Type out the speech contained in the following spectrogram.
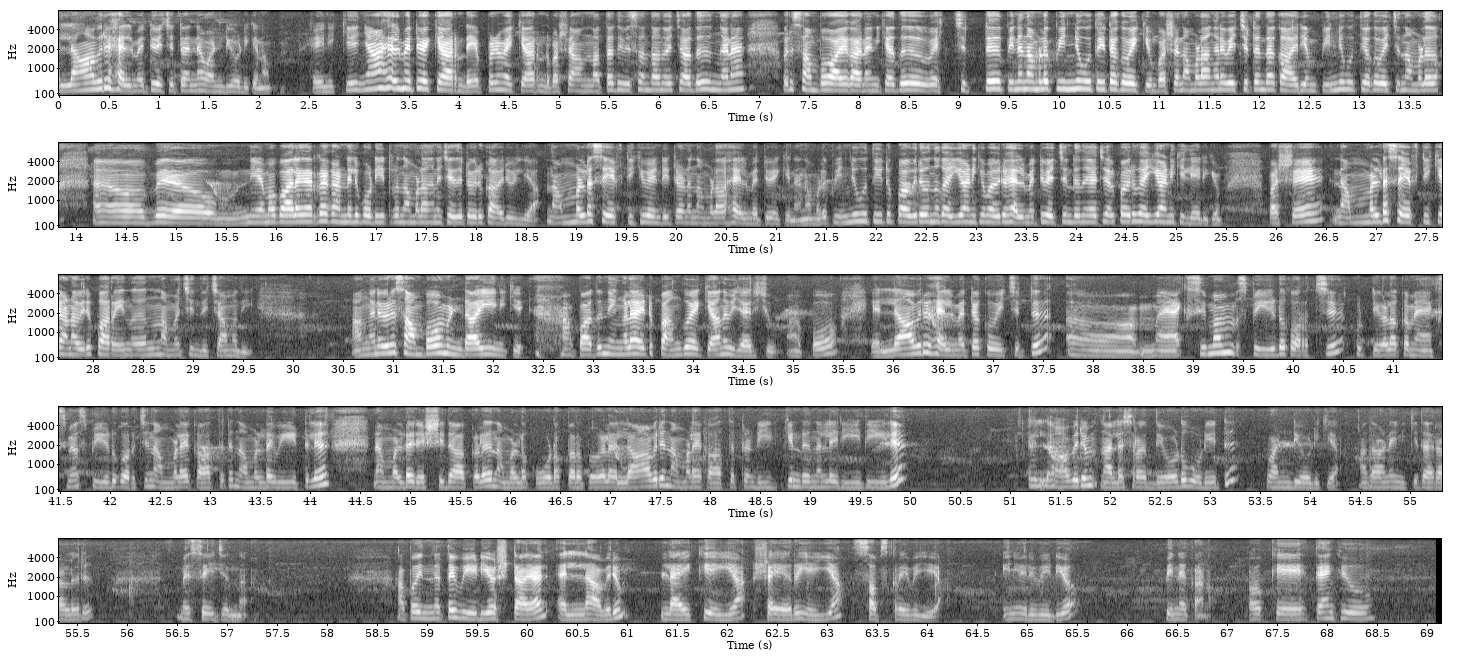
എല്ലാവരും ഹെൽമെറ്റ് വെച്ചിട്ട് തന്നെ വണ്ടി ഓടിക്കണം. എനിക്ക് ഞാൻ ഹെൽമെറ്റ് വെക്കാറുണ്ട് എപ്പോഴും വെക്കാറുണ്ട്. പക്ഷേ അന്നത്തെ ദിവസം എന്താണെന്ന് വെച്ചാൽ അത് ഇങ്ങനെ ഒരു സംഭവമായ കാരണം എനിക്കത് വെച്ചിട്ട് പിന്നെ നമ്മൾ പിന്നു കുത്തിയിട്ടൊക്കെ വെക്കും. പക്ഷേ നമ്മൾ അങ്ങനെ വെച്ചിട്ട് എന്താ കാര്യം? പിന്നു കുത്തിയൊക്കെ വെച്ച് നമ്മൾ നിയമപാലകരുടെ കണ്ണിൽ പൊടിയിട്ട് നമ്മൾ അങ്ങനെ ചെയ്തിട്ട് ഒരു കാര്യമില്ല. നമ്മളുടെ സേഫ്റ്റിക്ക് വേണ്ടിയിട്ടാണ് നമ്മൾ ആ ഹെൽമെറ്റ് വെക്കുന്നത് നമ്മൾ പിന്നു കുത്തിയിട്ട് ഇപ്പോൾ അവരൊന്ന് കൈ കാണിക്കുമ്പോൾ അവർ ഹെൽമെറ്റ് വെച്ചിട്ടുണ്ടെന്ന് വെച്ചാൽ ചിലപ്പോൾ അവർ കൈ കാണിക്കില്ലായിരിക്കും. പക്ഷേ നമ്മളുടെ സേഫ്റ്റിക്കാണ് അവർ പറയുന്നതെന്ന് നമ്മൾ ചിന്തിച്ചാൽ മതി. അങ്ങനെ ഒരു സംഭവം ഉണ്ടായി എനിക്ക്. അപ്പോൾ അത് നിങ്ങളായിട്ട് പങ്കുവയ്ക്കാമെന്ന് വിചാരിച്ചു. അപ്പോൾ എല്ലാവരും ഹെൽമെറ്റൊക്കെ വെച്ചിട്ട് മാക്സിമം സ്പീഡ് കുറച്ച് കുട്ടികളൊക്കെ മാക്സിമം സ്പീഡ് കുറച്ച് നമ്മളെ കാത്തിട്ട് നമ്മളുടെ വീട്ടിൽ നമ്മളുടെ രക്ഷിതാക്കൾ നമ്മളുടെ കൂടപ്പിറപ്പുകൾ എല്ലാവരും നമ്മളെ കാത്തിട്ടുണ്ട് ഇരിക്കുന്നുണ്ട് എന്നുള്ള രീതിയിൽ എല്ലാവരും നല്ല ശ്രദ്ധയോട് കൂടിയിട്ട് വണ്ടി ഓടിക്കുക. അതാണ് എനിക്ക് തരാനുള്ളൊരു മെസ്സേജ് ഇന്ന്. അപ്പോൾ ഇന്നത്തെ വീഡിയോ ഇഷ്ടമായാൽ എല്ലാവരും ലൈക്ക് ചെയ്യുക ഷെയർ ചെയ്യുക സബ്സ്ക്രൈബ് ചെയ്യുക. ഇനിയൊരു വീഡിയോ പിന്നെ കാണാം. Okay thank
